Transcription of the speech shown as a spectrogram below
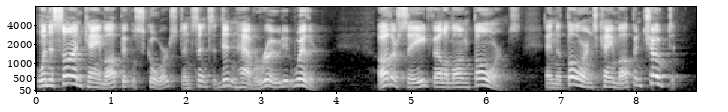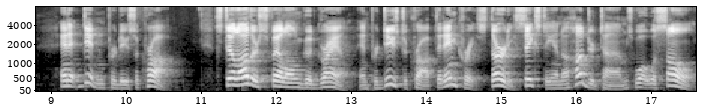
When the sun came up, it was scorched, and since it didn't have a root, it withered. Other seed fell among thorns, and the thorns came up and choked it, and it didn't produce a crop. Still others fell on good ground and produced a crop that increased thirty, sixty, and a hundred times what was sown.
